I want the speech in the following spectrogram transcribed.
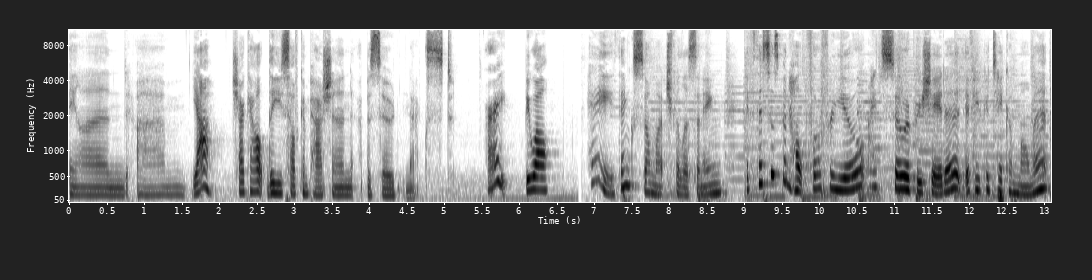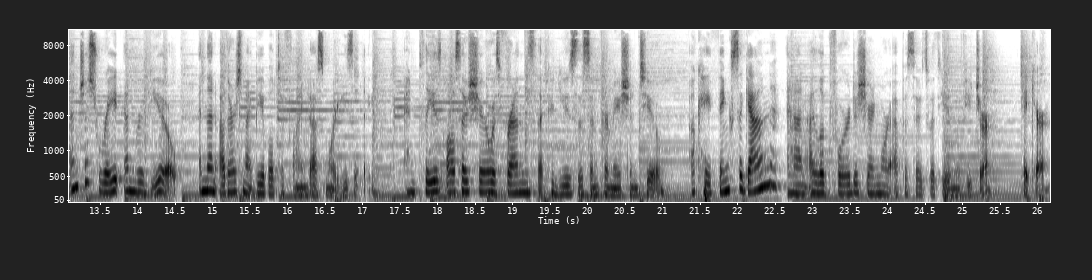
And um, yeah, check out the self compassion episode next. All right, be well. Hey, thanks so much for listening. If this has been helpful for you, I'd so appreciate it if you could take a moment and just rate and review, and then others might be able to find us more easily. And please also share with friends that could use this information too. Okay, thanks again, and I look forward to sharing more episodes with you in the future. Take care.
